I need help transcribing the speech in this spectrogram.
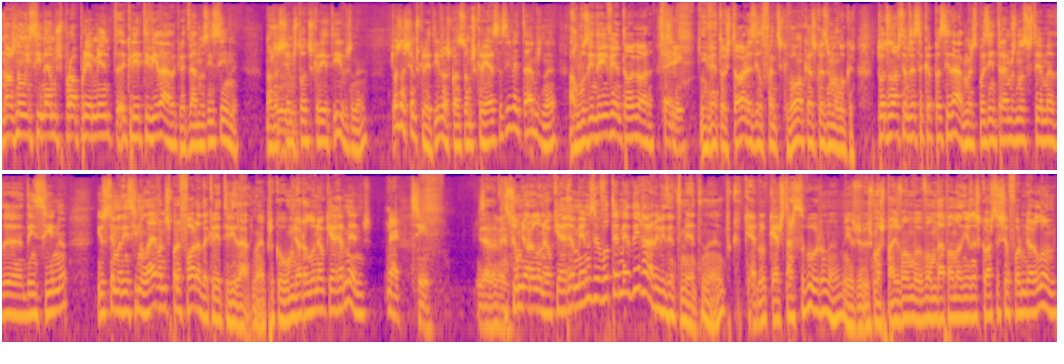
nós não ensinamos propriamente a criatividade. A criatividade nos ensina. Nós nascemos todos criativos, não é? Todos nascemos criativos. Nós, quando somos crianças, inventamos, não é? Alguns ainda inventam agora. Sim. Inventam histórias, elefantes que voam, aquelas coisas malucas. Todos nós temos essa capacidade, mas depois entramos no sistema de, de ensino e o sistema de ensino leva-nos para fora da criatividade, não é? Porque o melhor aluno é o que erra menos. É. Sim, exatamente. Se o melhor aluno é o que erra menos, eu vou ter medo de errar, evidentemente, não é? Porque quero, quero estar seguro, não é? E os, os meus pais vão, vão me dar palmadinhas nas costas se eu for melhor aluno.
